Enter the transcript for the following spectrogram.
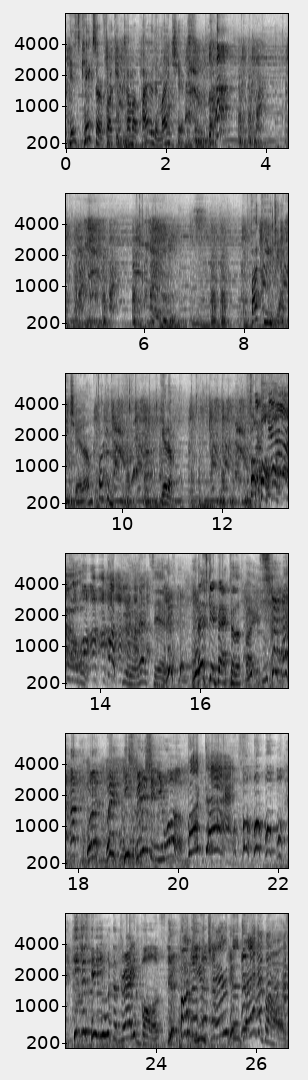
His kicks are fucking come up higher than my chicks. Fuck you, Jackie Chan. I'm fucking. Get him. Fuck! Fuck you. That's it. Let's get back to the fights. Wait, wait, he's finishing you up. Fuck that! he just hit you with the Dragon Balls. Fuck you, Jared. The Dragon Balls.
